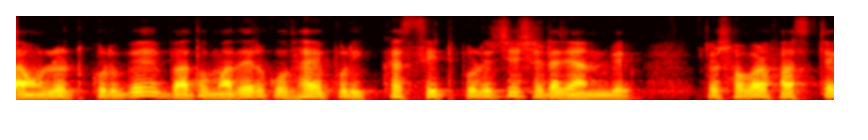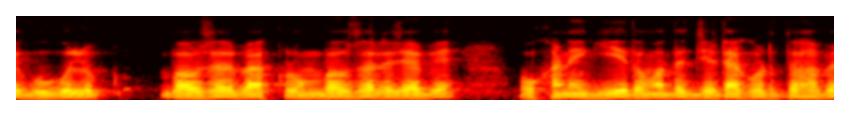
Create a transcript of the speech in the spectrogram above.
ডাউনলোড করবে বা তোমাদের কোথায় পরীক্ষার সিট পড়েছে সেটা জানবে। তো সবার ফার্স্টে গুগল ব্রাউজার বা ক্রোম ব্রাউজারে যাবে। ওখানে গিয়ে তোমাদের যেটা করতে হবে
